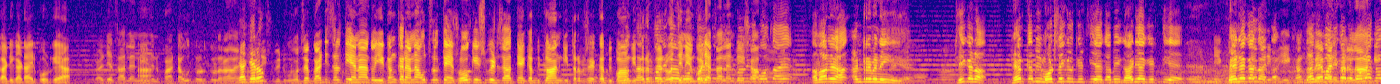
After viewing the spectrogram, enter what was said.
गाड़ी का टायर फूट गया। है क्या कह रहे हो? जब गाड़ी चलती है ना तो ये कंकर है ना उछलते हैं सौ की स्पीड आते हैं कभी कान की तरफ़ से कभी पाँव की तरफ़ से रोज नहीं गोलियाँ चालन भी बोलता है हमारे अंडर में नहीं है। ठीक है ना? फिर कभी मोटरसाइकिल गिरती है कभी गाड़ियाँ गिरती है। भरला बोला कल,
